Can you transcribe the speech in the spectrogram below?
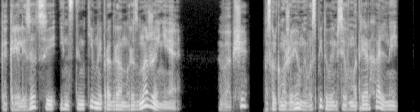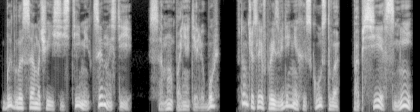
как реализации инстинктивной программы размножения. Вообще, поскольку мы живем и воспитываемся в матриархальной быдло-самочей системе ценностей, само понятие «любовь» в том числе в произведениях искусства, попсе, в СМИ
